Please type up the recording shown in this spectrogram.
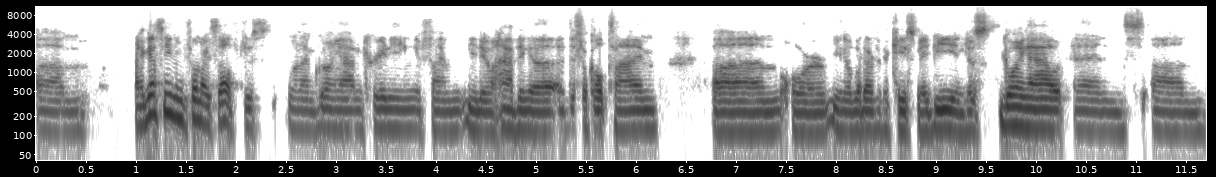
um, I guess even for myself, just when I'm going out and creating, if I'm you know having a, a difficult time, um, or you know whatever the case may be, and just going out and um,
